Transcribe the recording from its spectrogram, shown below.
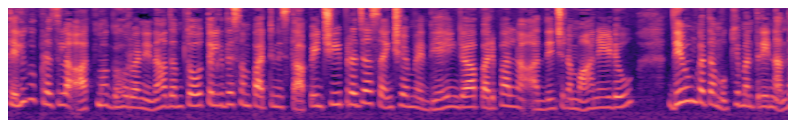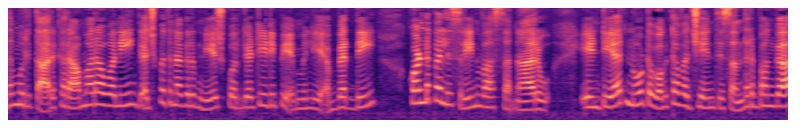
తెలుగు ప్రజల ఆత్మగౌరవ నినాదంతో తెలుగుదేశం పార్టీని స్థాపించి ప్రజా సంక్షేమ ధ్యేయంగా పరిపాలన అందించిన మహనీయుడు దివంగత ముఖ్యమంత్రి నందమూరి తారక రామారావు అని గజపతి నగరం నియోజకవర్గ టీడీపీ ఎమ్మెల్యే అభ్యర్థి కొండపల్లి శ్రీనివాస్ అన్నారు. ఎన్టీఆర్ నూట ఒకటవ జయంతి సందర్భంగా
